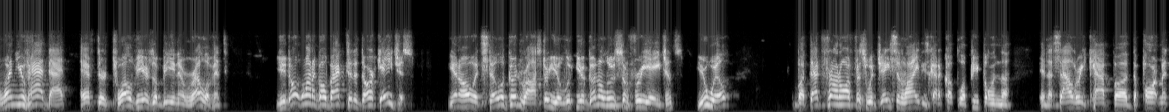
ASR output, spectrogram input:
when you've had that after 12 years of being irrelevant, you don't want to go back to the dark ages. You know, it's still a good roster. You're, you're going to lose some free agents. You will. But that front office with Jason Licht, he's got a couple of people in the in the salary cap uh, department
